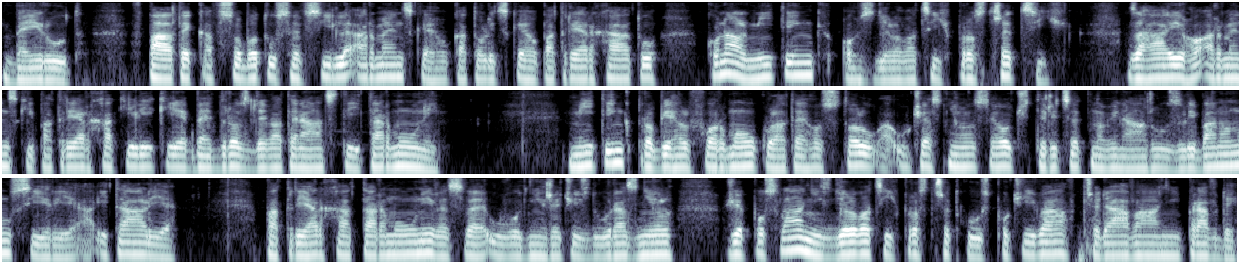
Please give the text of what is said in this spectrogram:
Bejrút. V pátek a v sobotu se v sídle arménského katolického patriarchátu konal meeting o sdělovacích prostředcích. Zahájil ho arménský patriarcha Kilikie Bedros 19. Tarmúny. Meeting proběhl formou kulatého stolu a účastnilo se ho 40 novinářů z Libanonu, Sýrie a Itálie. Patriarcha Tarmouny ve své úvodní řeči zdůraznil, že poslání sdělovacích prostředků spočívá v předávání pravdy.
